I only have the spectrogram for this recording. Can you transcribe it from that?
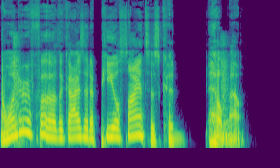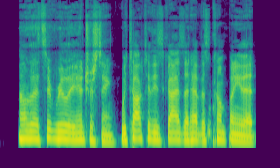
I wonder if uh, the guys at Apeel Sciences could help out. Oh, that's really interesting. We talked to these guys that have this company that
